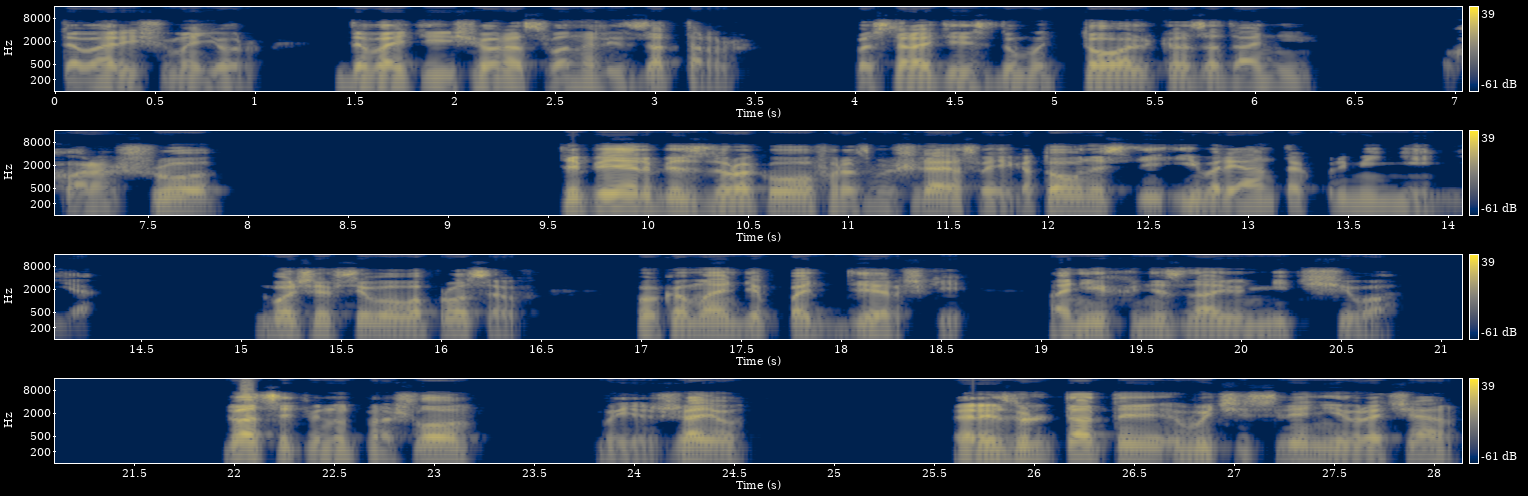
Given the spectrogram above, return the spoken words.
Товарищ майор, давайте еще раз в анализатор. Постарайтесь думать только о задании. Хорошо. Теперь без дураков размышляя о своей готовности и вариантах применения. Больше всего вопросов по команде поддержки, о них не знаю ничего. Двадцать минут прошло, выезжаю. Результаты вычислений врача,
